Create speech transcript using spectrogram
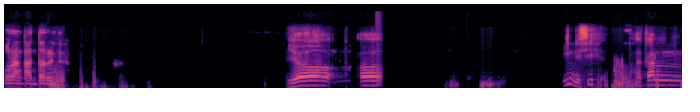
orang kantor itu? Yo, uh, ini sih akan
